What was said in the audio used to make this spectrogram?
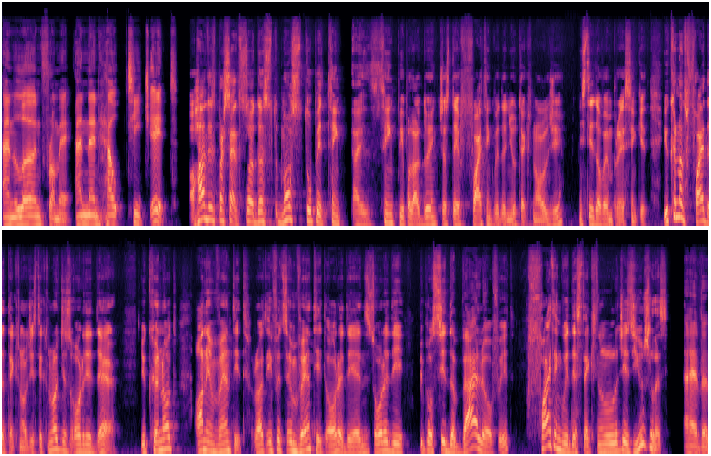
and learn from it and then help teach it. 100%. So the most stupid thing I think people are doing, just they're fighting with the new technology instead of embracing it. You cannot fight the technology. Technology is already there. You cannot uninvent it, right? If it's invented already and it's already, people see the value of it, fighting with this technology is useless. I have a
